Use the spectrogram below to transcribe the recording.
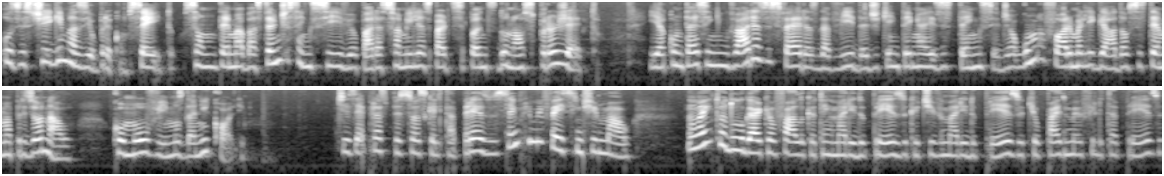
Os estigmas e o preconceito são um tema bastante sensível para as famílias participantes do nosso projeto e acontecem em várias esferas da vida de quem tem a existência de alguma forma ligada ao sistema prisional, como ouvimos da Nicole. Dizer para as pessoas que ele está preso sempre me fez sentir mal. Não é em todo lugar que eu falo que eu tenho marido preso, que eu tive marido preso, que o pai do meu filho está preso,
